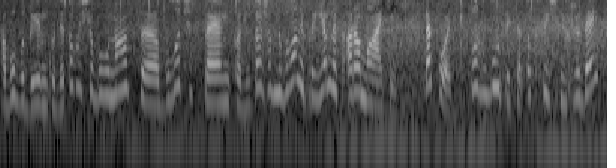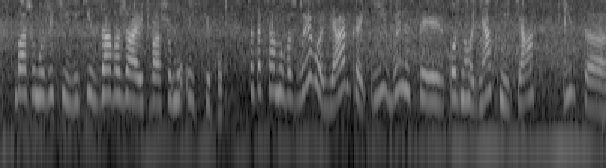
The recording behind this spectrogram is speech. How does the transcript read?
або будинку, для того, щоб у нас е, було чистенько, для того, щоб не було неприємних ароматів. Так ось позбутися токсичних людей в вашому житті, які заважають вашому успіху. Це так само важливо, як і винести кожного дня сміття із е,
